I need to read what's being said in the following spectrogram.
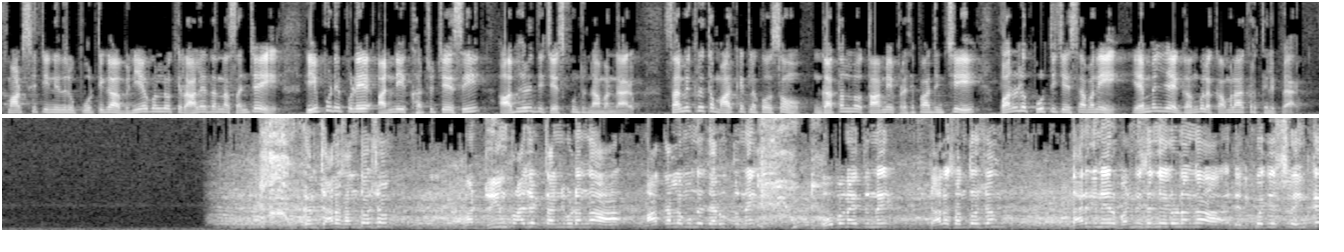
స్మార్ట్ సిటీ నిధులు పూర్తిగా వినియోగంలోకి రాలేదన్న సంజయ్ ఇప్పుడిప్పుడే అన్నీ ఖర్చు చేసి అభివృద్ధి చేసుకుంటున్నామన్నారు. సమీకృత మార్కెట్ల కోసం గతంలో తామే ప్రతిపాదించి పనులు పూర్తి చేశామని ఎమ్మెల్యే గంగుల కమలాకర్ తెలిపారు. కానీ చాలా సంతోషం. మా డ్రీమ్ ప్రాజెక్ట్ అన్ని కూడా మా కళ్ళ ముందే జరుగుతున్నాయి. ఓపెన్ అవుతున్నాయి. చాలా సంతోషం. దానికి నేను బండి సంజయ్ గౌడంగా నేను రిక్వెస్ట్ చేస్తున్నా. ఇంకా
